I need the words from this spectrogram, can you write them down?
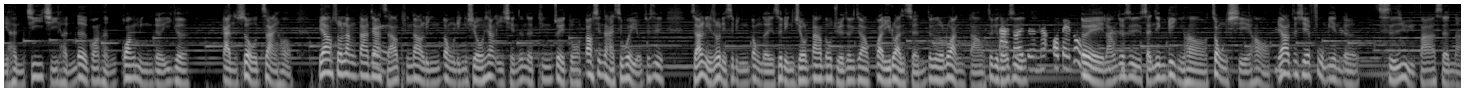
也很积极、很乐观、很光明的一个感受在哈。不要说让大家只要听到灵动灵修，像以前真的听最多，到现在还是会有，就是只要你说你是灵动的，你是灵修，大家都觉得这个叫怪力乱神，这个乱搞，这个都是对，然后就是神经病哈，中邪哈，不要这些负面的词语发生呐。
